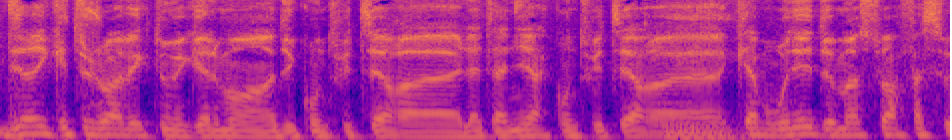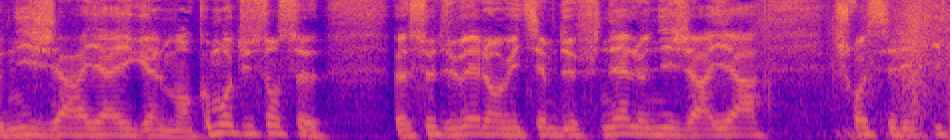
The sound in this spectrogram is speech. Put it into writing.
Derek est toujours avec nous également, hein, du compte Twitter euh, La Tanière, compte Twitter euh, camerounais, demain soir face au Nigeria également. Comment tu sens ce, euh, ce duel en huitième de finale? Le Nigeria, je crois que c'est l'équipe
